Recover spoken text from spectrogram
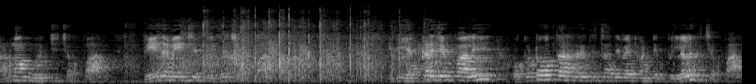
ధర్మం గురించి చెప్పాలి. వేదం ఏం చెప్పిందో చెప్పాలి. ఇది ఎక్కడ చెప్పాలి? ఒకటో తరగతి చదివేటువంటి పిల్లలకు చెప్పాలి.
